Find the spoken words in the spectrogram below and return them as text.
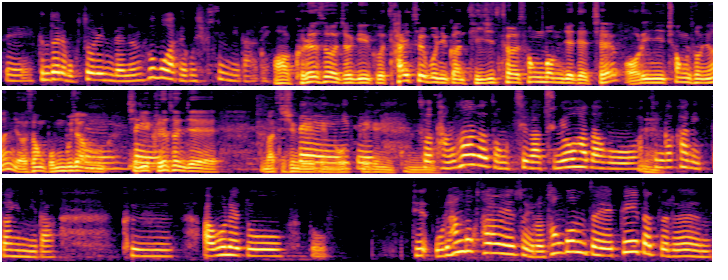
이제 근절의 목소리를 내는 후보가 되고 싶습니다. 네. 아, 그래서 저기 그 타이틀 보니까 디지털 성범죄 대책 어린이 청소년 여성 본부장직이 네, 네. 그래서 이제 맡으신 거, 이제 배경이 있군요. 전 당사자 정치가 중요하다고 네. 생각하는 입장입니다. 그 아무래도 또 디- 우리 한국 사회에서 이런 성범죄 피해자들은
